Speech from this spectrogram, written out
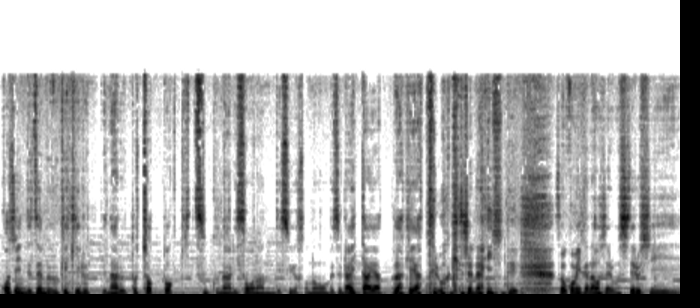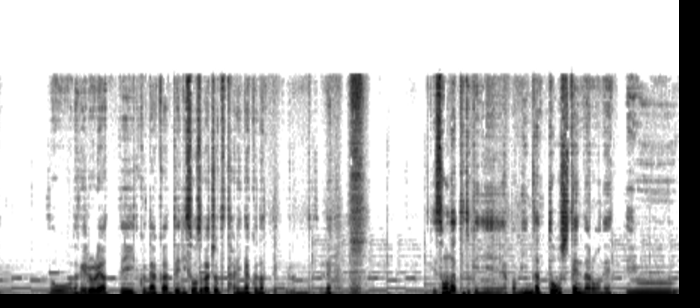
個人で全部受け切るってなるとちょっときつくなりそうなんですよ。その別にライターや、だけやってるわけじゃないんで、そう、コミカ直したりもしてるし、そう、なんかいろいろやっていく中でリソースがちょっと足りなくなってくるんですよね。で、そうなった時に、やっぱみんなどうしてんだろうねっていう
